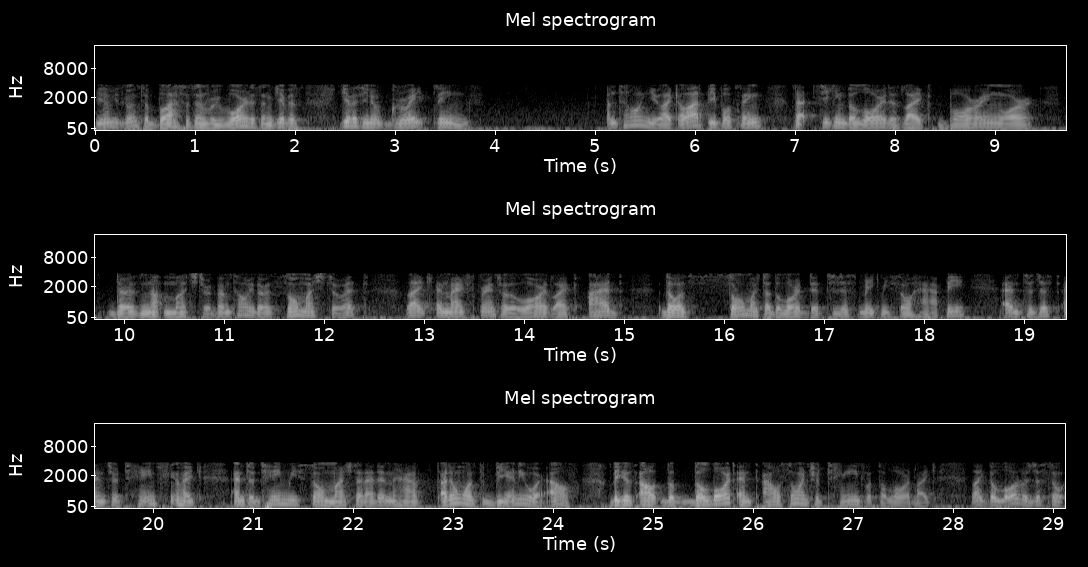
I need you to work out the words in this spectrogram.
you know, He's going to bless us and reward us and give us give us you know great things. I'm telling you, like a lot of people think that seeking the Lord is like boring or there's not much to it. But I'm telling you, there is so much to it. Like in my experience with the Lord, like I had, there was so much that the Lord did to just make me so happy and to just entertain me, like entertain me so much that I didn't have, I don't want to be anywhere else because I, the the Lord and I was so entertained with the Lord, like like the Lord was just so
